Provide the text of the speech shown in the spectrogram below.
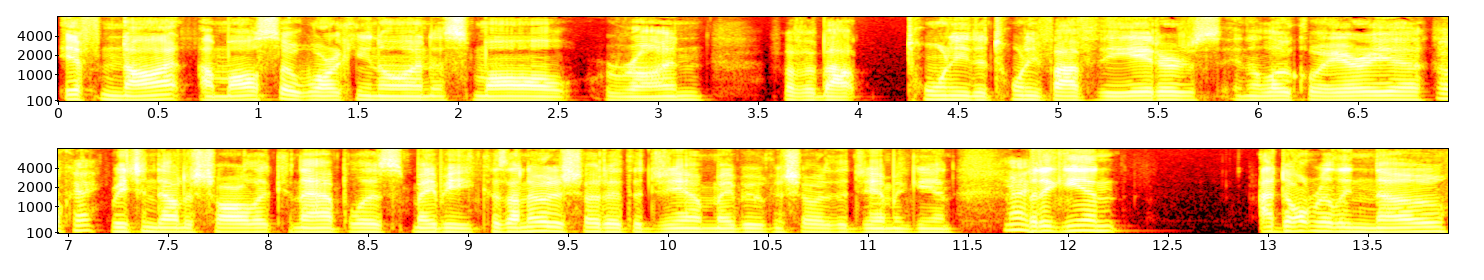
If not, I'm also working on a small run of about 20 to 25 theaters in the local area. Okay. Reaching down to Charlotte, Kannapolis, maybe because I know to show it at the gym. Maybe we can show it at the gym again. Nice. But again, I don't really know.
